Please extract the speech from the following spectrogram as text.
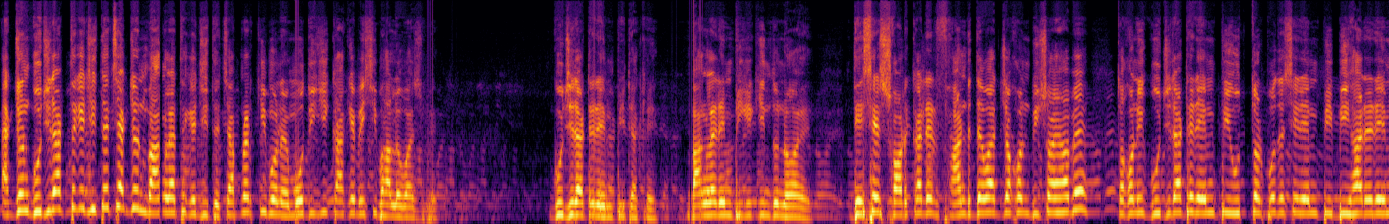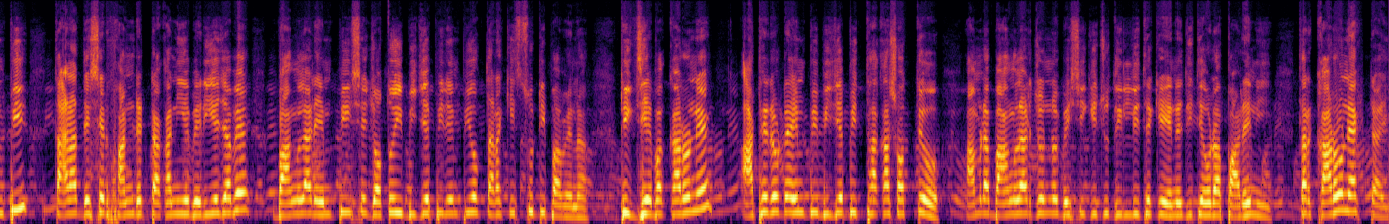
একজন গুজরাট থেকে জিতেছে, একজন বাংলা থেকে জিতেছে। আপনার কি মনে হয়, মোদিজি কাকে বেশি ভালোবাসবে? গুজরাটের এমপিটাকে। বাংলার এমপিকে কিন্তু নয়। দেশের সরকারের ফান্ড দেওয়ার যখন বিষয় হবে তখন এই গুজরাটের এমপি, উত্তরপ্রদেশের এমপি, বিহারের এমপি, তারা দেশের ফান্ডের টাকা নিয়ে বেরিয়ে যাবে। বাংলার এমপি, সে যতই বিজেপির এমপি হোক, তারা কিচ্ছুটি পাবে না। ঠিক যে কারণে আঠেরোটা এমপি বিজেপির থাকা সত্ত্বেও আমরা বাংলার জন্য বেশি কিছু দিল্লি থেকে এনে দিতে ওরা পারেনি। তার কারণ একটাই,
